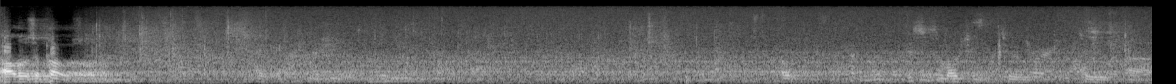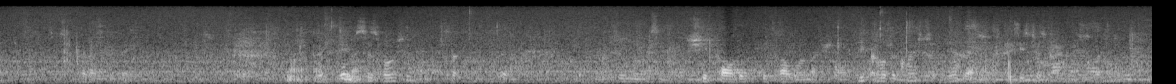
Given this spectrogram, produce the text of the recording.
All those opposed? This is a motion to, to, uh, put up debate. What's his motion? She called it, he called one, He called the question, yes. He's just the question.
